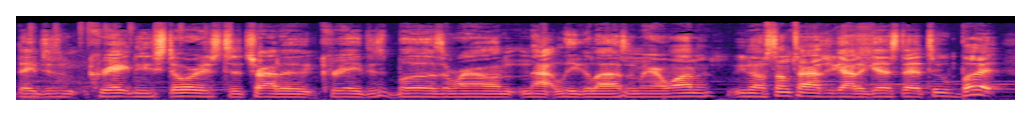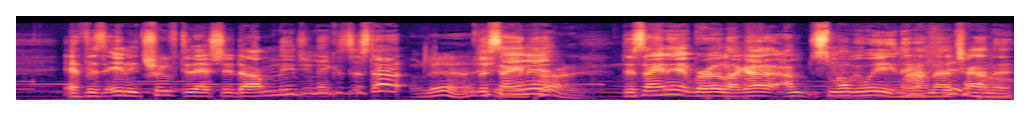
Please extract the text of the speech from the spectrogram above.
they just create these stories to try to create this buzz around not legalizing marijuana. You know, sometimes you gotta guess that too. But if there's any truth to that shit, dog, I'm gonna need you niggas to stop. Yeah, This ain't it. retarded. This ain't it, bro. Like I, I'm smoking weed, nigga. I'm Why not trying to.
